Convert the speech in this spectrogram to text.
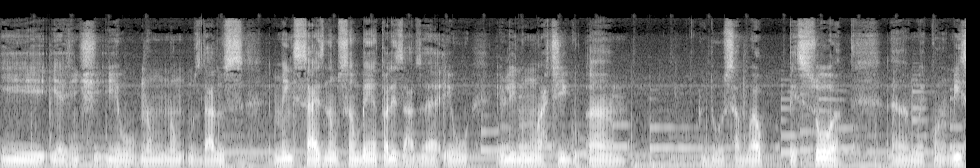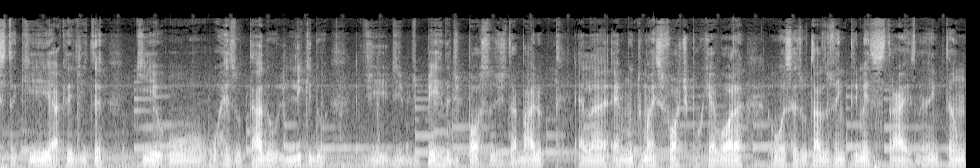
e, e a gente e eu, não, não, os dados mensais não são bem atualizados. É, eu, eu li num artigo um, do Samuel Pessoa, um economista, que acredita que o, o resultado líquido de, de, de, perda de postos de trabalho ela é muito mais forte porque agora os resultados vêm trimestrais, né? Então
